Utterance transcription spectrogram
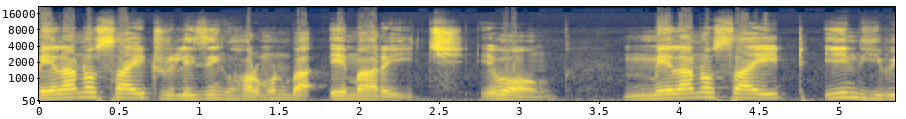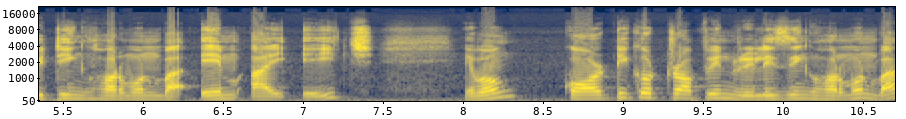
মেলানোসাইট রিলিজিং হরমোন বা এমআরএইচ এবং মেলানোসাইট ইনহিবিটিং হরমোন বা এমআইএইচ এবং কর্টিকোট্রপিন রিলিজিং হরমোন বা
